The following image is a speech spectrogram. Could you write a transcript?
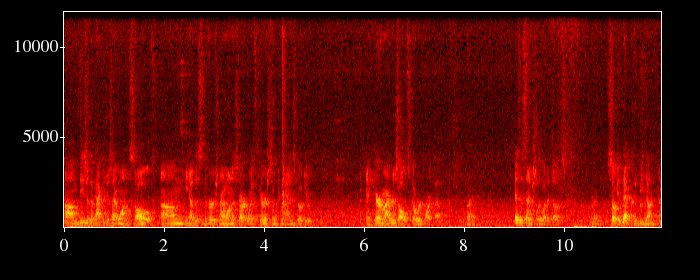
um, these are the packages I want installed. Um, you know this is the version I want to start with. Here are some commands go do. And here are my results go report them right, is essentially what it does. right. So it, that could be done, yes.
